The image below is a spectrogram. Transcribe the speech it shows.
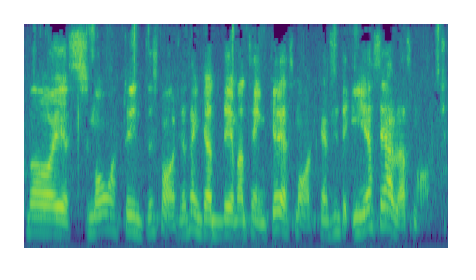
vad är smart och inte smart? Jag tänker att det man tänker är smart kanske inte är så jävla smart.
